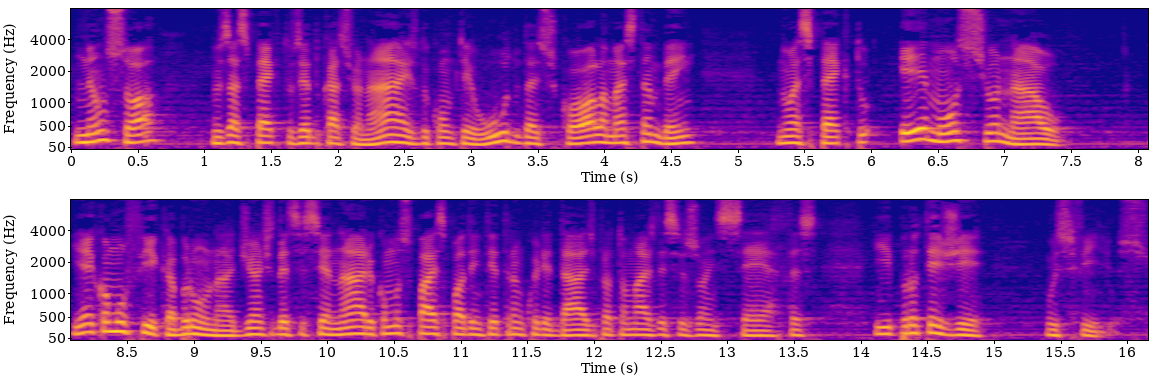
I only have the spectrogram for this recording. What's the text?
não só nos aspectos educacionais, do conteúdo da escola, mas também no aspecto emocional. E aí como fica, Bruna, diante desse cenário, como os pais podem ter tranquilidade para tomar as decisões certas e proteger os filhos?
